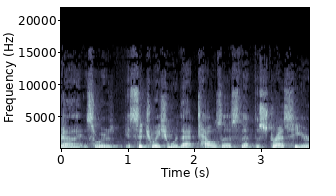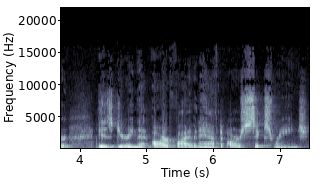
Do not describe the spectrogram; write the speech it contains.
uh, so a situation where that tells us that the stress here is during that R5 and a half to R6 range,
